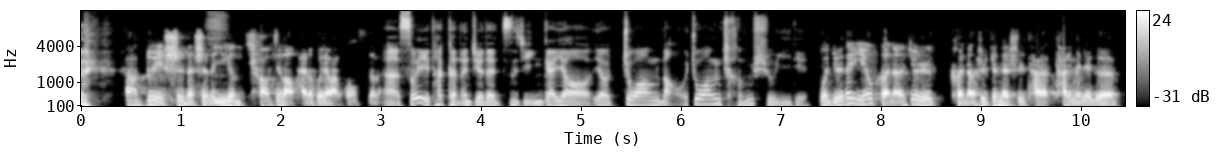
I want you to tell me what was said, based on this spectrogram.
啊，对，是的，是的，一个超级老牌的互联网公司了啊，所以他可能觉得自己应该要要装老、装成熟一点。我觉得也有可能，就是可能是真的是他他里面这个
